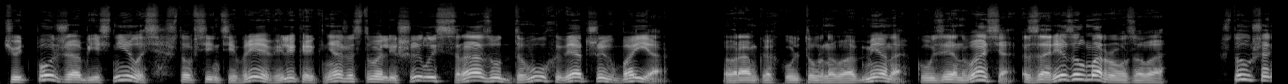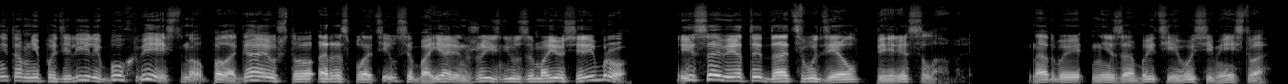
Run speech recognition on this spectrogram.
Чуть позже объяснилось, что в сентябре Великое княжество лишилось сразу двух вятших бояр. В рамках культурного обмена кузен Вася зарезал Морозова. Что уж они там не поделили, бог весть, но полагаю, что расплатился боярин жизнью за мое серебро и советы дать в удел Переславль. Надо бы не забыть его семейство,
